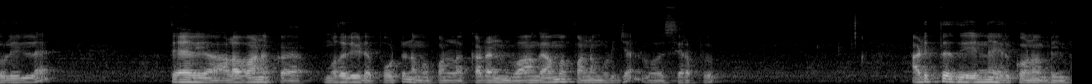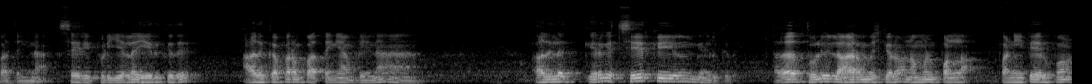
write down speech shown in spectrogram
தொழிலில் தேவை அளவான க முதலீடை போட்டு நம்ம பண்ணலாம். கடன் வாங்காமல் பண்ண முடிஞ்சால் சிறப்பு. அடுத்தது என்ன இருக்கணும் அப்படின்னு பார்த்தீங்கன்னா சரி இப்படியெல்லாம் இருக்குது. அதுக்கப்புறம் பார்த்தீங்க அப்படின்னா அதில் இருக்க சேர்க்கைகள் இருக்குது. அதாவது தொழில் ஆரம்பிக்கிறோம் நம்மளும் பண்ணலாம். பண்ணிகிட்டே இருப்போம்.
